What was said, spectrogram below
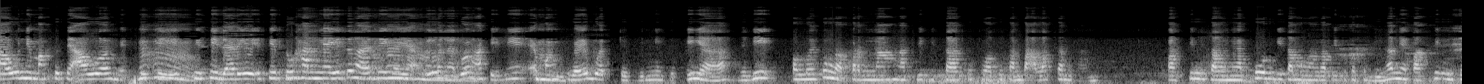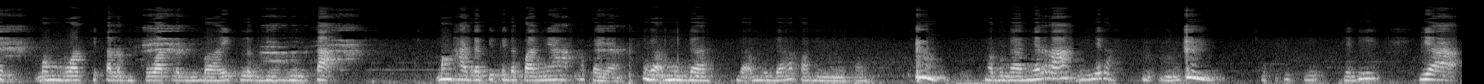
tahu nih maksudnya Allah nih. Sisi Mm-mm. sisi dari si Tuhannya itu nggak sih kayak Mm, lu benar, gue ngasih ini emang Mm. sebenarnya buat kayak gini gitu. Iya, jadi Allah itu nggak pernah ngasih kita sesuatu tanpa alasan kan. Pasti misalnya pun kita menganggap itu kesedihan ya pasti untuk membuat kita lebih kuat, lebih baik, lebih bisa menghadapi ke depannya apa ya? Nggak mudah, nggak mudah apa namanya? nggak mudah nyerah, nyerah. Jadi ya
